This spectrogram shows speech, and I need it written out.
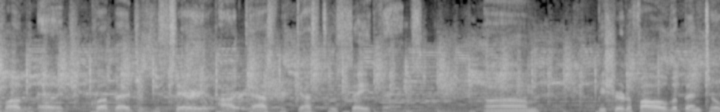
Club Edge. Club Edge is a stereo podcast for guests who say things. Um, be sure to follow the Bento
